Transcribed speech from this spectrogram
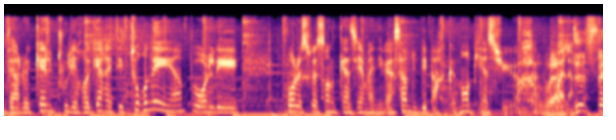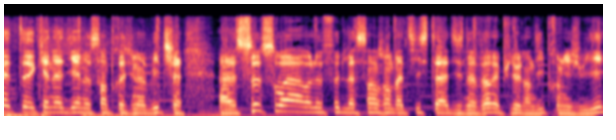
vers lequel tous les regards étaient tournés hein, pour, les, pour le 75e anniversaire du débarquement, bien sûr. Voilà, deux fêtes canadiennes au centre Juno Beach. Euh, ce soir, le feu de la Saint-Jean-Baptiste à 19h et puis le lundi 1er juillet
